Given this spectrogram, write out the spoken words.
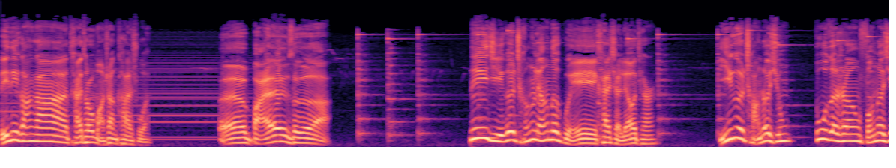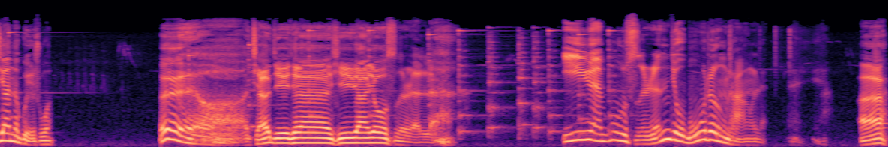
雷迪嘎嘎抬头往上看说：“呃，白色。”那几个乘凉的鬼开始聊天。一个敞着胸、肚子上缝着线的鬼说：“哎呀，前几天医院又死人了。医院不死人就不正常了。哎呀，哎，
